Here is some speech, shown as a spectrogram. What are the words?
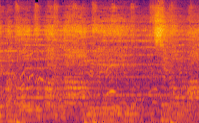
Ipagtutupan namin sinumpa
